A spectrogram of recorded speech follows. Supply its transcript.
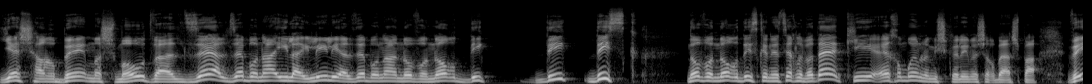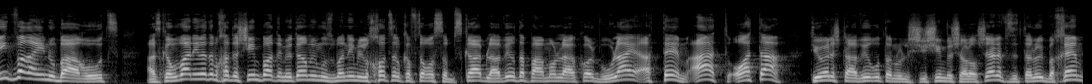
יש הרבה משמעות, ועל זה, על זה בונה אילי לילי, על זה בונה נובו נורד, דיק, דיק, דיסק. נובו נורדיסק אני אצליח לבטא, כי איך אומרים, למשקלים יש הרבה השפעה. ואם כבר היינו בערוץ, אז כמובן, אם אתם חדשים פה, אתם יותר ממוזמנים ללחוץ על כפתור ה subscribe, להעביר את הפעמון להכל, ואולי אתם, את או אתה, תהיו אלה שתעבירו אותנו ל-63,000, זה תלוי בכם.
